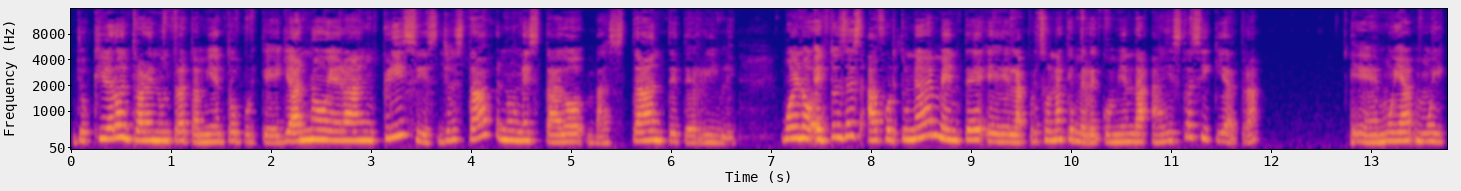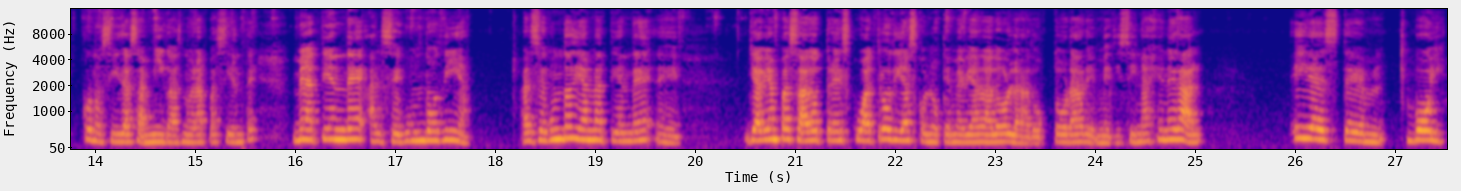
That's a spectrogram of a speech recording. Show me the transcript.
Yo quiero entrar en un tratamiento porque ya no eran crisis, yo estaba en un estado bastante terrible. Bueno, entonces afortunadamente eh, la persona que me recomienda a esta psiquiatra, muy, muy conocidas amigas, no era paciente, me atiende al segundo día. Al segundo día me atiende, ya habían pasado tres, cuatro días con lo que me había dado la doctora de medicina general y este, voy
